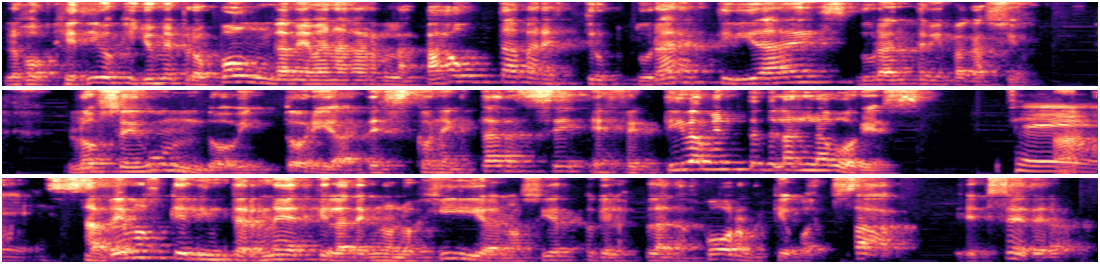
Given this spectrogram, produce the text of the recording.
Los objetivos que yo me proponga me van a dar la pauta para estructurar actividades durante mi vacación. Lo segundo, Victoria, desconectarse efectivamente de las labores. Ah, sabemos que el Internet, que la tecnología, ¿no es cierto? Que las plataformas, que WhatsApp, etcétera,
